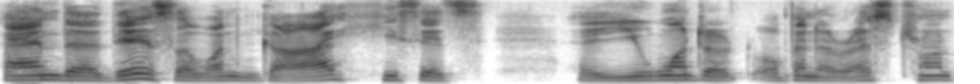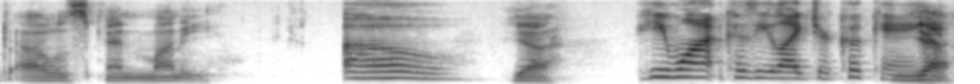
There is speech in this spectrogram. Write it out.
and uh, there's uh, one guy. He says, "You want to open a restaurant? I will spend money." Oh, Yeah. he want because he liked your cooking. Yeah.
